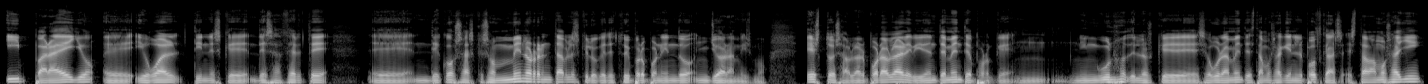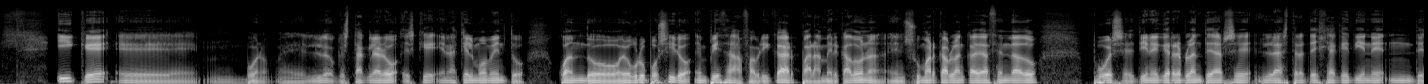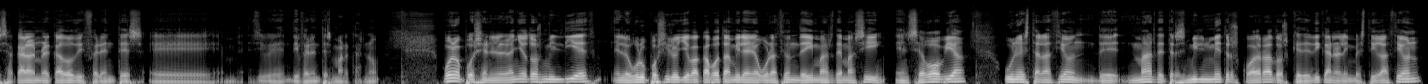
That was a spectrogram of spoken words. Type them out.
y para ello eh, igual tienes que deshacerte eh, de cosas que son menos rentables que lo que te estoy proponiendo yo ahora mismo. Esto es hablar por hablar, evidentemente, porque ninguno de los que seguramente estamos aquí en el podcast estábamos allí y que, eh, bueno, eh, lo que está claro es que en aquel momento, cuando el grupo Siro empieza a fabricar para Mercadona en su marca blanca de Hacendado, pues eh, tiene que replantearse la estrategia que tiene de sacar al mercado diferentes, eh, diferentes marcas. ¿no? Bueno, pues en el año 2010 el Grupo Siro lleva a cabo también la inauguración de IMAS de Masí en Segovia, una instalación de más de 3.000 metros cuadrados que dedican a la investigación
